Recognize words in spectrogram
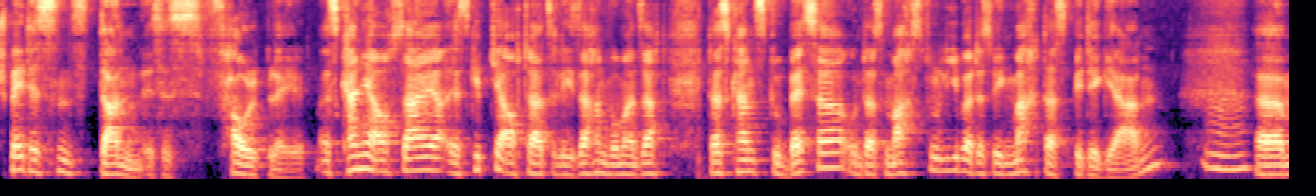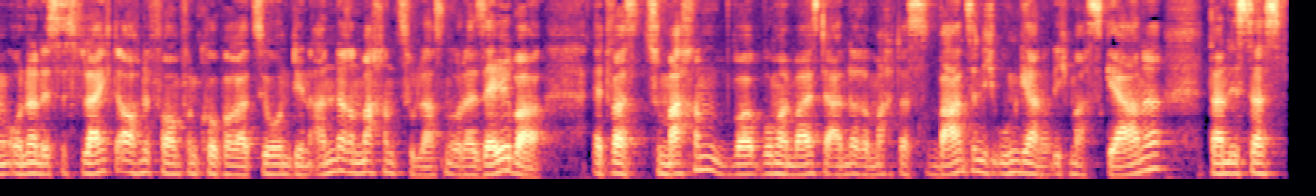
Spätestens dann ist es Foulplay. Es kann ja auch sein, es gibt ja auch tatsächlich Sachen, wo man sagt, das kannst du besser und das machst du lieber, deswegen mach das bitte gern. Mhm. Ähm, und dann ist es vielleicht auch eine Form von Kooperation, den anderen machen zu lassen oder selber etwas zu machen, wo, wo man weiß, der andere macht das wahnsinnig ungern und ich mache es gerne. Dann ist das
